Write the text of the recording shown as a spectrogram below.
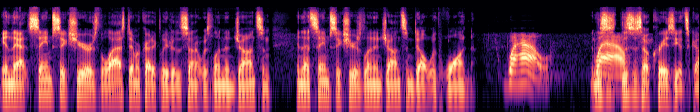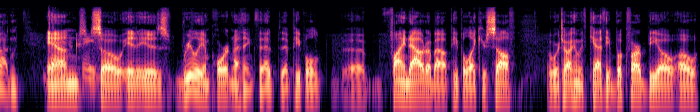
In that same six years, the last Democratic leader of the Senate was Lyndon Johnson. In that same six years, Lyndon Johnson dealt with one. Wow. And this wow. Is, this is how crazy it's gotten. And so it is really important, I think, that, that people uh, find out about people like yourself we're talking with Kathy Boockvar, B O O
